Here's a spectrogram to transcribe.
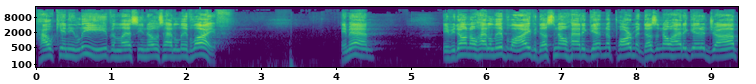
how can he leave unless he knows how to live life? Amen. If he don't know how to live life, he doesn't know how to get an apartment, doesn't know how to get a job,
